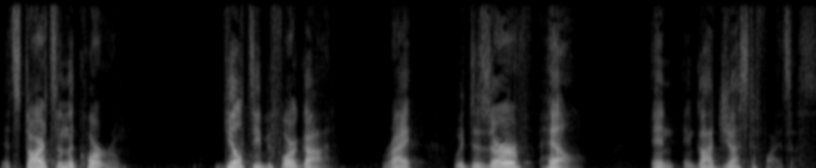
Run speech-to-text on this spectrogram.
It starts in the courtroom guilty before God, right? We deserve hell, and, and God justifies us.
